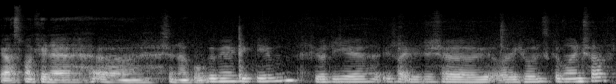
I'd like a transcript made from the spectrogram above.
äh, erstmal keine äh, Synagoge mehr gegeben für die israelitische Religionsgemeinschaft.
